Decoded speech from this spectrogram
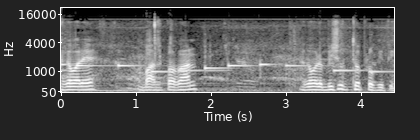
একেবারে বাঁশবাগান, একেবারে বিশুদ্ধ প্রকৃতি।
